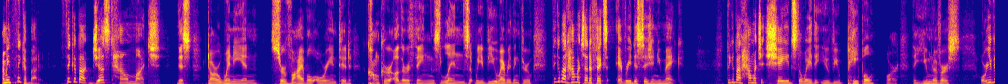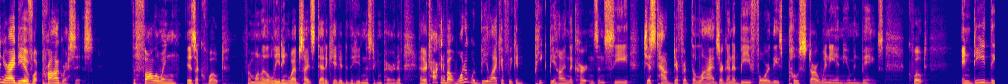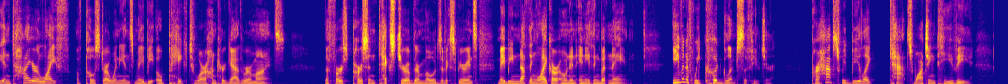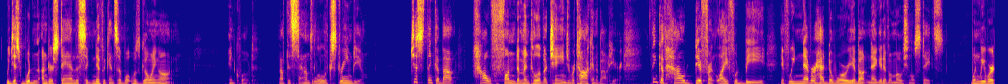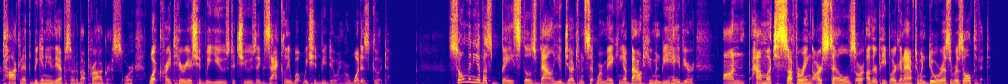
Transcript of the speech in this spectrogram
I mean, think about it. Think about just how much this Darwinian, survival oriented, conquer other things lens that we view everything through, think about how much that affects every decision you make. Think about how much it shades the way that you view people or the universe, or even your idea of what progress is. The following is a quote from one of the leading websites dedicated to the hedonistic imperative. And they're talking about what it would be like if we could peek behind the curtains and see just how different the lives are going to be for these post Darwinian human beings. Quote, Indeed, the entire life of post Darwinians may be opaque to our hunter gatherer minds. The first person texture of their modes of experience may be nothing like our own in anything but name. Even if we could glimpse the future, perhaps we'd be like cats watching TV. We just wouldn't understand the significance of what was going on. End quote. Now, this sounds a little extreme to you. Just think about how fundamental of a change we're talking about here. Think of how different life would be if we never had to worry about negative emotional states. When we were talking at the beginning of the episode about progress, or what criteria should we use to choose exactly what we should be doing, or what is good. So many of us base those value judgments that we're making about human behavior on how much suffering ourselves or other people are going to have to endure as a result of it.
